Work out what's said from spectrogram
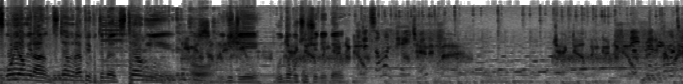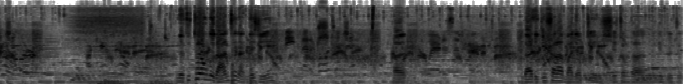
수고이 형이랑 투태 형이랑 한피 붙으면 투태 형이, 어, 이기지. 운동부 출신인데. Did someone page me? Standing by. Jacked up and good to go. Need medical attention? 근데 투태 형도 나한테는 안 되지. Need? 난, Where does it hurt? 날 이길 사람 많이 없지? 시청자 형님들 중에.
